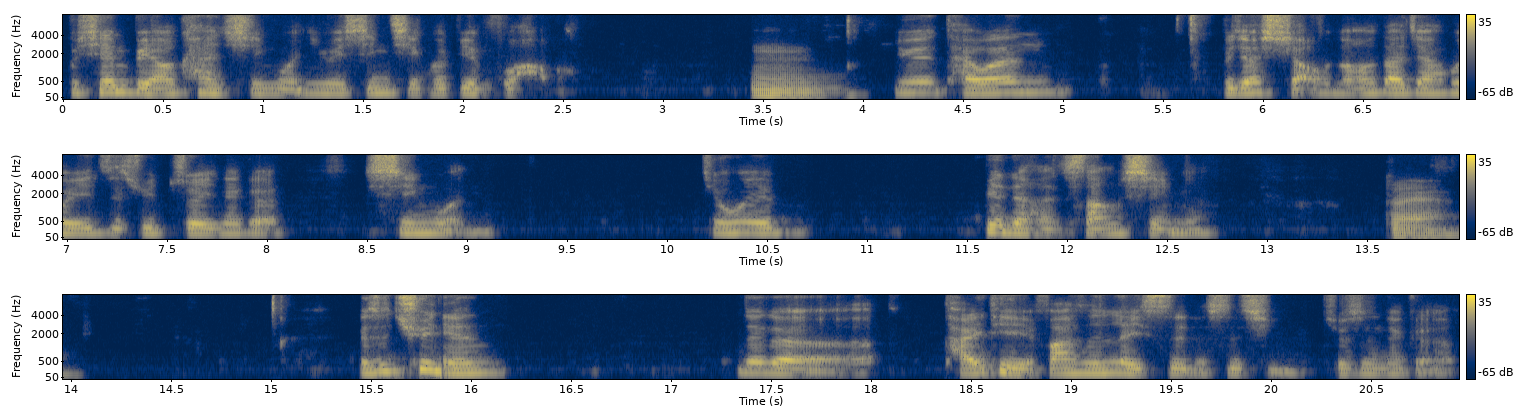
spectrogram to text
不先不要看新闻，因为心情会变不好。嗯因为台湾比较小，然后大家会一直去追那个新闻，就会变得很伤心了。对。啊，可是去年那个台铁也发生类似的事情，就是那个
